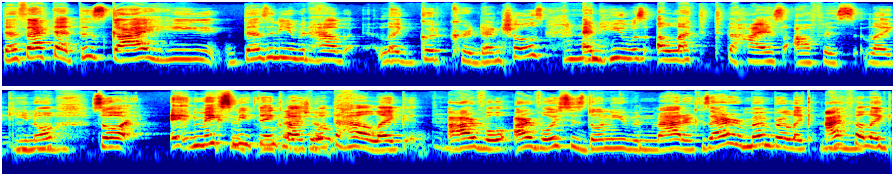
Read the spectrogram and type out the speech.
the fact that this guy he doesn't even have like good credentials Mm-hmm. and he was elected to the highest office like, you know. So it makes me think like what the hell like our vo- our voices don't even matter cuz I remember like I Mm-hmm. felt like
